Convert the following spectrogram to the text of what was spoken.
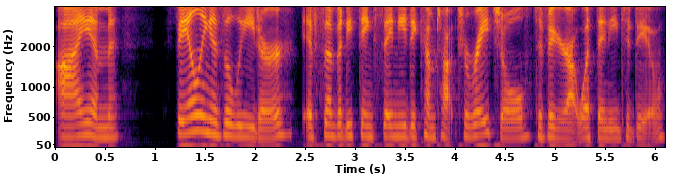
I am failing as a leader if somebody thinks they need to come talk to Rachel to figure out what they need to do.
